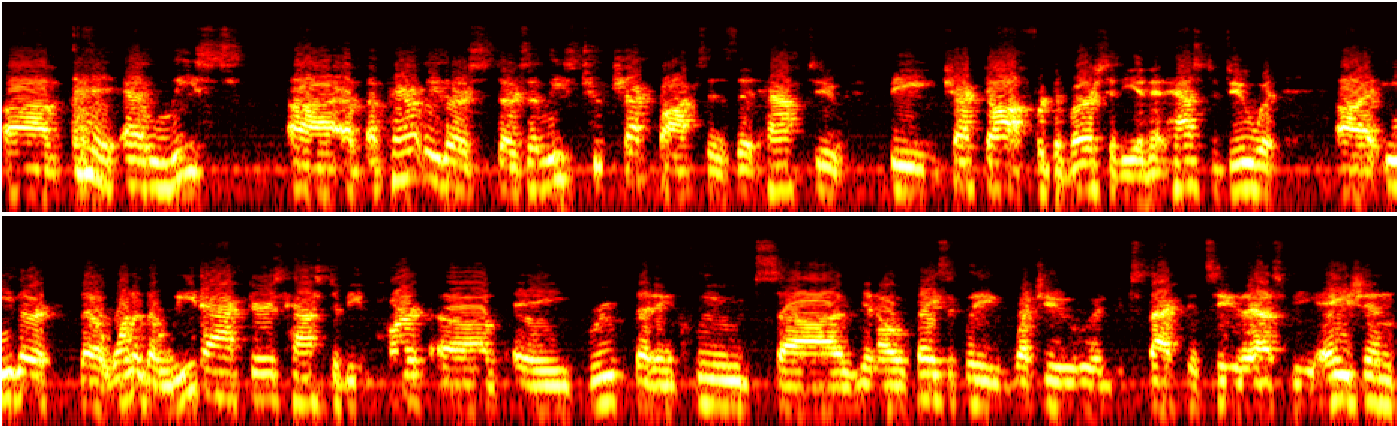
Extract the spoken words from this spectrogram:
um, at least. Uh, apparently, there's there's at least two check boxes that have to be checked off for diversity, and it has to do with uh, either the one of the lead actors has to be part of a group that includes, uh, you know, basically what you would expect. It's either has to be Asian,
